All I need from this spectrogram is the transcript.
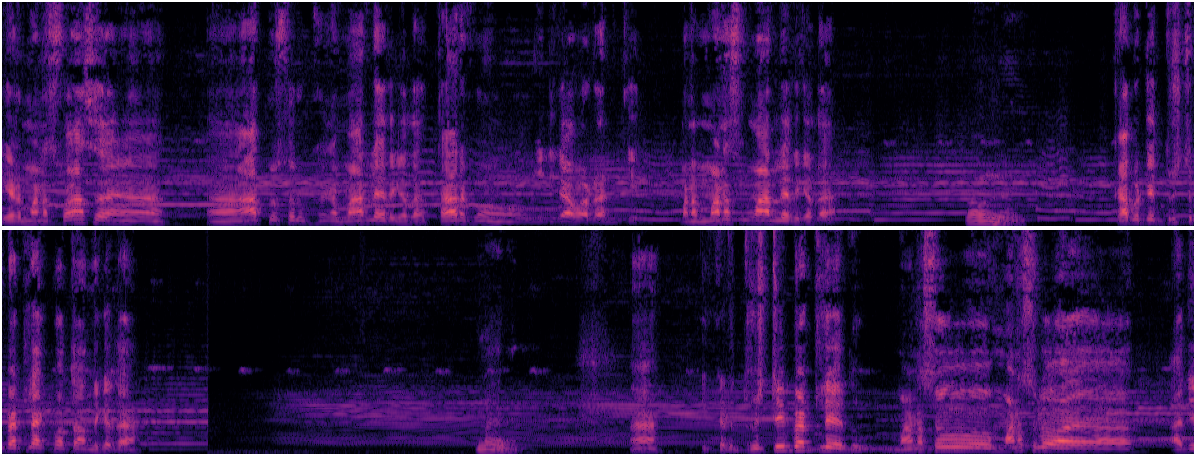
ఈడ మన శ్వాస ఆత్మస్వరూపంగా మారలేదు కదా తారకం ఇది కావడానికి మన మనసు మారలేదు కదా. కాబట్టి దృష్టి పెట్టలేకపోతా ఉంది కదా ఇక్కడ దృష్టి పెట్టలేదు. మనసు మనసులో అది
